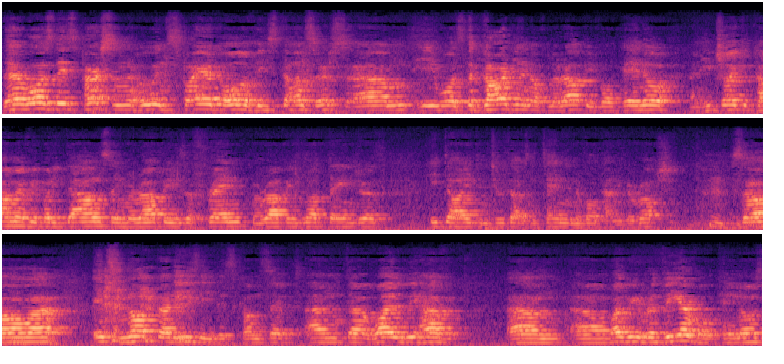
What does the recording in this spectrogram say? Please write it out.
There was this person who inspired all of these dancers. Um, he was the guardian of Merapi volcano, and he tried to calm everybody down, saying Merapi is a friend, Merapi is not dangerous. He died in 2010 in a volcanic eruption. Hmm. so uh, it's not that easy, this concept. And uh, while we have, um, uh, while we revere volcanoes,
